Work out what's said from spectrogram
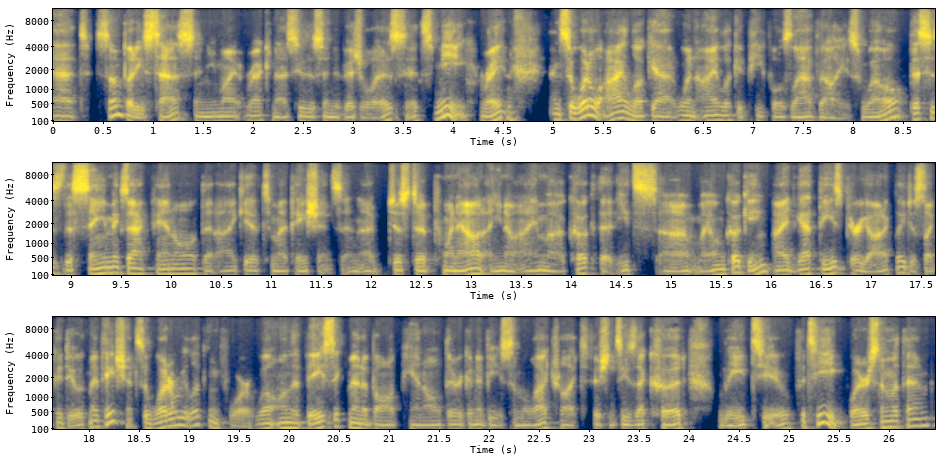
at somebody's tests and you might recognize who this individual is. It's me, right? And so what do I look at when I look at people's lab values? Well, this is the same exact panel that I give to my patients. And uh, just to point out, you know, I'm a cook that eats uh, my own cooking. I get these periodically, just like I do with my patients. So what are we looking for? Well, on the basic metabolic panel, there are going to be some electrolyte deficiencies that could lead to fatigue. What are some of them?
